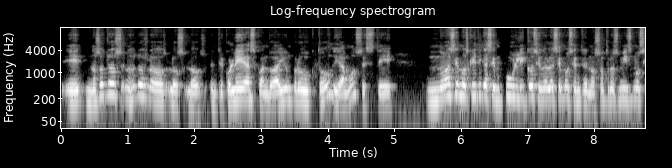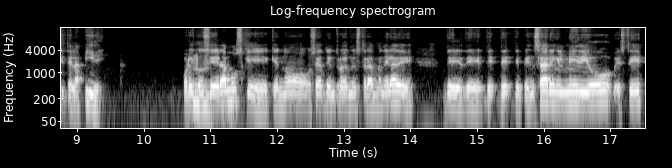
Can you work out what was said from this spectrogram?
eh, nosotros, nosotros los, los, entre colegas, cuando hay un producto, digamos, este, no hacemos críticas en público, sino lo hacemos entre nosotros mismos y te la pide. Porque consideramos que, no, o sea, dentro de nuestra manera de, de, pensar en el medio, este,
